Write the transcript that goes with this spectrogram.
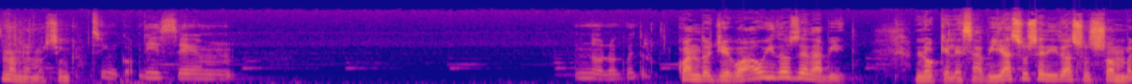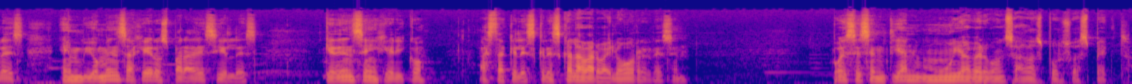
No, mi amor, cinco. 5. Dice... mm, No lo encuentro. Cuando llegó a oídos de David lo que les había sucedido a sus hombres, envió mensajeros para decirles, quédense en Jericó hasta que les crezca la barba y luego regresen, pues se sentían muy avergonzados por su aspecto.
